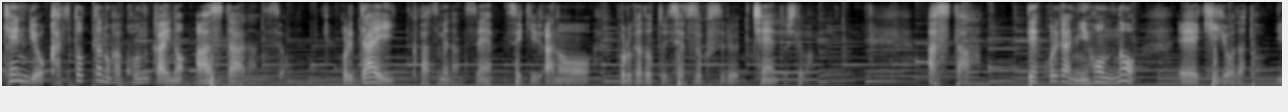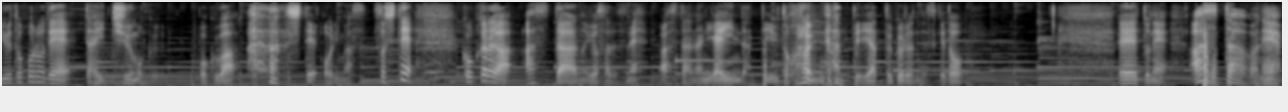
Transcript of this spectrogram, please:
権利を勝ち取ったのが今回のアスターなんですよ。これ第一発目なんですね。石油あのポルカドットに接続するチェーンとしては。アスター。で、これが日本の、えー企業だというところで大注目、僕は しております。そして、ここからがアスターの良さですね。アスター何がいいんだっていうところになってやっとくるんですけど、えーっとね、アスターはね、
